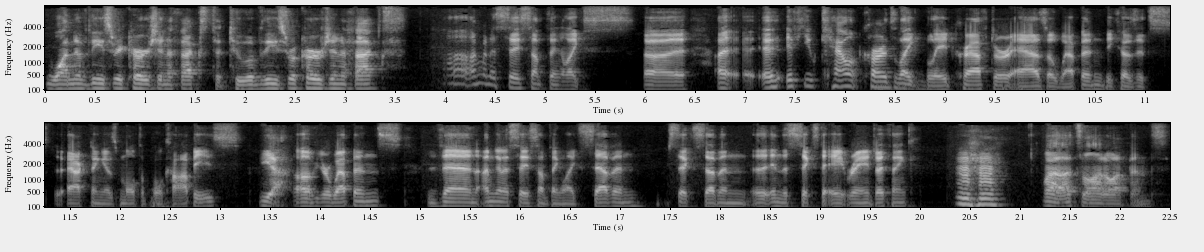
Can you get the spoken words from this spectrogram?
one of these recursion effects to two of these recursion effects? Uh, I'm going to say something like uh, uh, if you count cards like Blade Crafter as a weapon because it's acting as multiple copies Yeah. of your weapons, then I'm going to say something like seven, six, seven, uh, in the six to eight range, I think. Mm-hmm. Wow, that's a lot of weapons.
